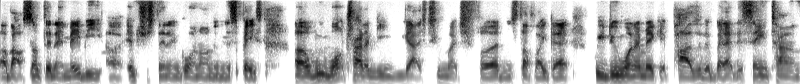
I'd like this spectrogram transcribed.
about something that may be uh, interesting and going on in this space. We won't try to give you guys too much fud and stuff like that. We do want to make it positive, but at the same time,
